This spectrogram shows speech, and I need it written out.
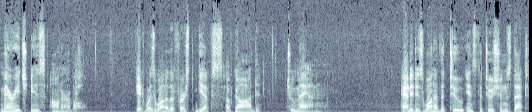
Marriage is honorable. It was one of the first gifts of God to man. And it is one of the two institutions that,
